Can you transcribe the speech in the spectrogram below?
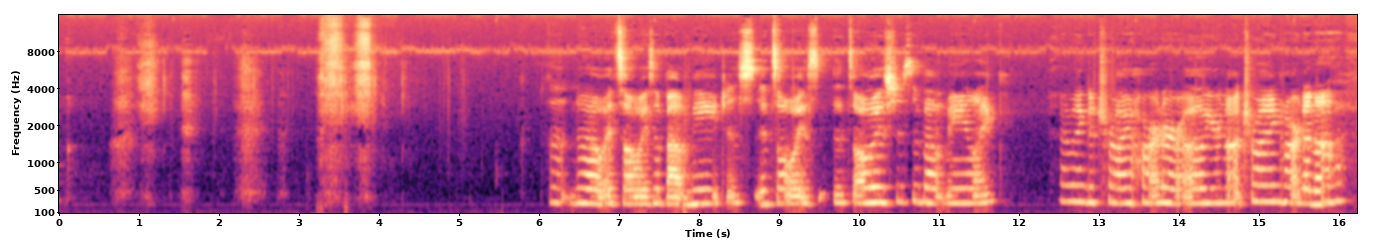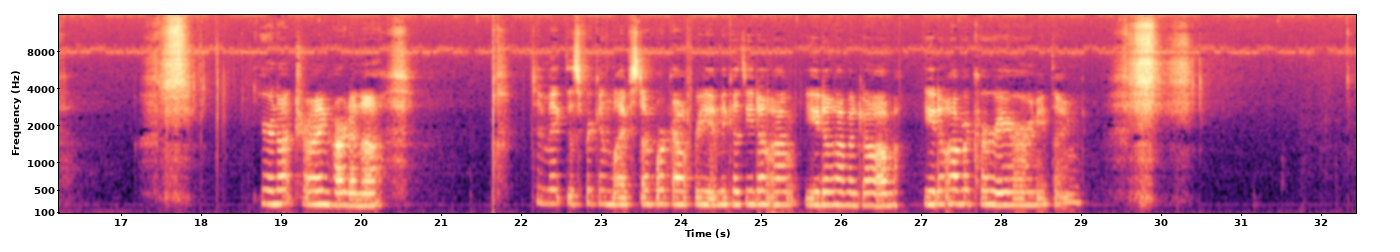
Uh, no, it's always about me. Just it's always it's always just about me. Like having to try harder. Oh, you're not trying hard enough. You're not trying hard enough to make this freaking life stuff work out for you because you don't have you don't have a job. You don't have a career or anything.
